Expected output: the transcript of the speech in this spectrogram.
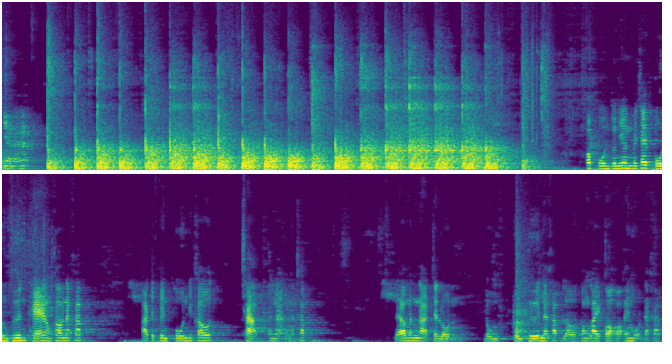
เนี่ยนะฮะ เพราะปูนตัวนี้มันไม่ใช่ปูนพื้นแท้ของเขานะครับ อาจจะเป็นปูนที่เขาฉาบผนังนะครับ แล้วมันอาจจะหล่นลงบนพื้นนะครับ เราต้องไล่เคาะออกให้หมดนะครับ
